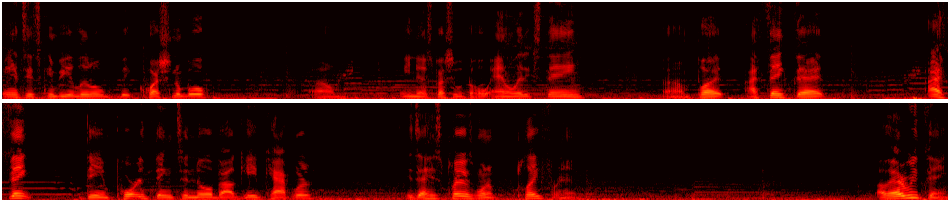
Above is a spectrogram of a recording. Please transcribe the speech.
antics can be a little bit questionable. Um, you know, especially with the whole analytics thing. Um, but I think that I think the important thing to know about Gabe Kapler is that his players want to play for him. Of everything,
